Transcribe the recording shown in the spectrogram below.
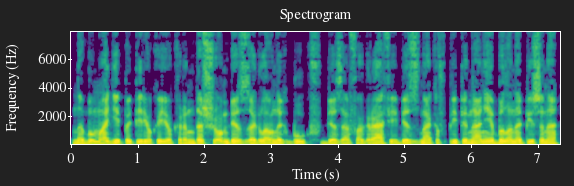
На бумаге поперек ее карандашом, без заглавных букв, без орфографии, без знаков препинания было написано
